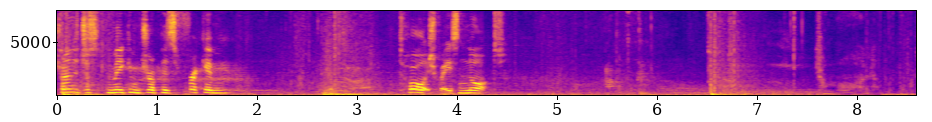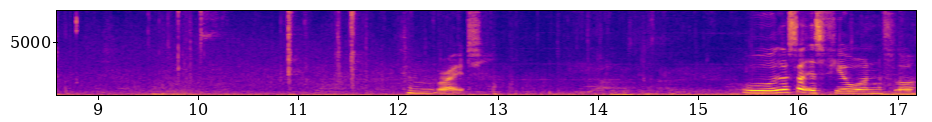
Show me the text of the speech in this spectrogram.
Trying to just make him drop his frickin' torch, but he's not. Come on. Come right. Ooh, looks like there's fuel on the floor.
